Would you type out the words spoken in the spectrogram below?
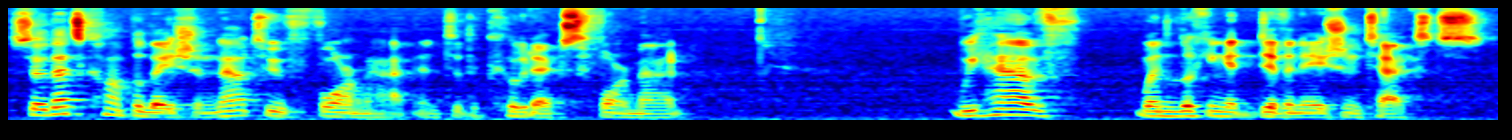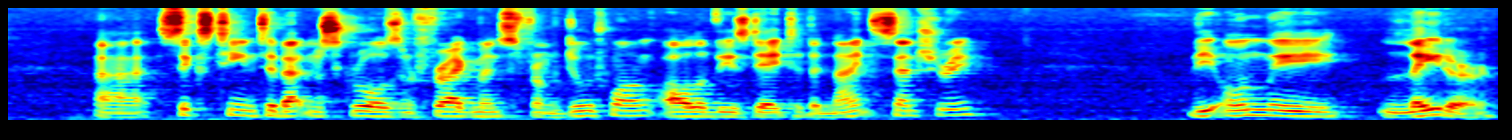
So that's compilation. Now to format and to the codex format. We have, when looking at divination texts, uh, 16 Tibetan scrolls and fragments from Dunhuang. All of these date to the 9th century. The only later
